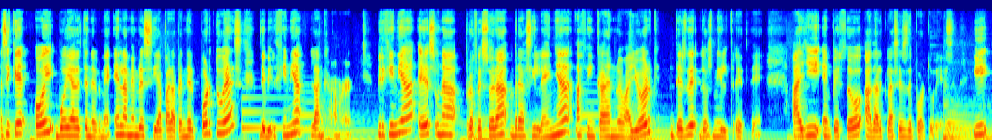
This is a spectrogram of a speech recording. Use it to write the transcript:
Así que hoy voy a detenerme en la membresía para aprender portugués de Virginia Langhammer. Virginia es una profesora brasileña afincada en Nueva York desde 2013. Allí empezó a dar clases de portugués y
